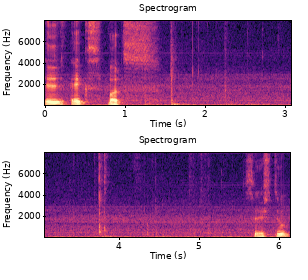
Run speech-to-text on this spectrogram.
e, Xbox seçtim.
